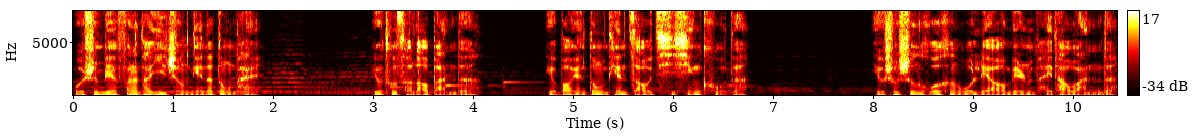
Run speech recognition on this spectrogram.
我顺便翻了他一整年的动态，有吐槽老板的，有抱怨冬天早起辛苦的。有说生活很无聊，没人陪他玩的。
